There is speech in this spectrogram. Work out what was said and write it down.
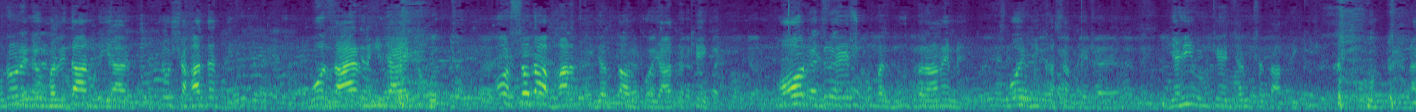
उन्होंने जो बलिदान दिया, जो शहादत दी, वो ज़ाहिर नहीं जाएगी। और सदा भारत की जनता उनको याद रखेगी। और इस देश को मज़बूत बनाने में कोई भी कसर नहीं यही उनके जन्म शताब्दी की प्रेरणा प्रेरणा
